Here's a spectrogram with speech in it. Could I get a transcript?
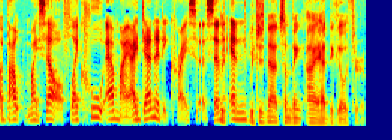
about myself. Like, who am I? Identity crisis. And, and which is not something I had to go through.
